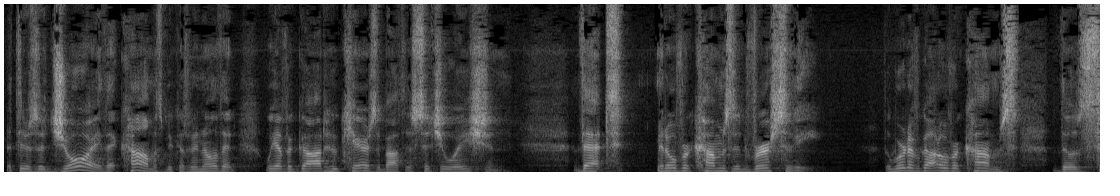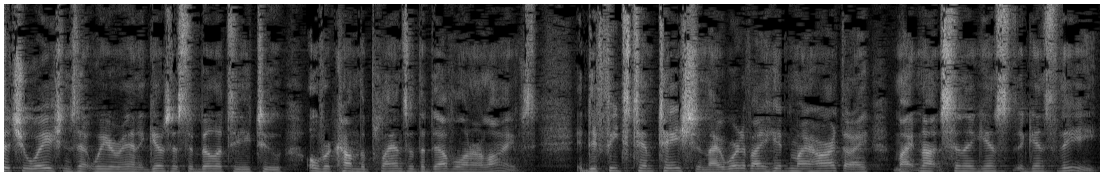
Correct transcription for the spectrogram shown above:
That there's a joy that comes because we know that we have a God who cares about this situation. That it overcomes adversity. The Word of God overcomes those situations that we are in. It gives us the ability to overcome the plans of the devil in our lives. It defeats temptation. Thy word have I hid in my heart that I might not sin against, against thee.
